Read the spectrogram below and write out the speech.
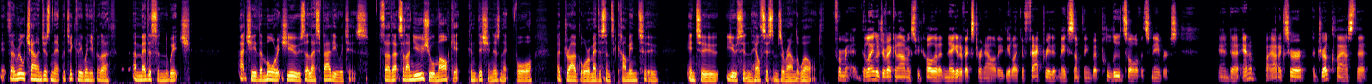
It's a real challenge, isn't it? Particularly when you've got a, a medicine which actually, the more it's used, the less value it is. So that's an unusual market condition, isn't it, for a drug or a medicine to come into into use in health systems around the world. From the language of economics, we'd call it a negative externality, It'd be like a factory that makes something but pollutes all of its neighbors. And uh, antibiotics are a drug class that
